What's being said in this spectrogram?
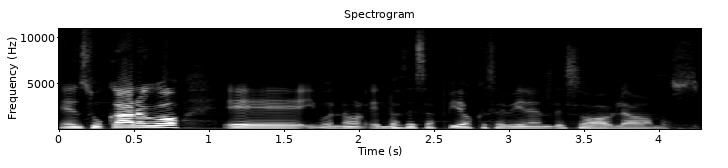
en su cargo eh, y bueno, en los desafíos que se vienen, de eso hablábamos.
